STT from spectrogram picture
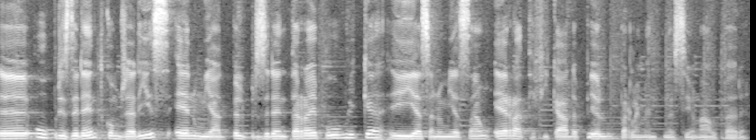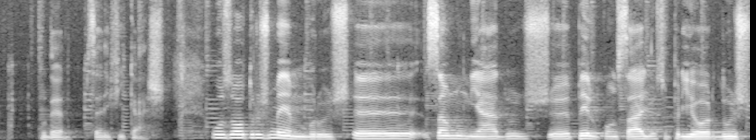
Uh, o presidente, como já disse, é nomeado pelo presidente da República uhum. e essa nomeação é ratificada pelo Parlamento Nacional para poder ser eficaz. Os outros membros eh, são nomeados eh, pelo Conselho Superior dos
